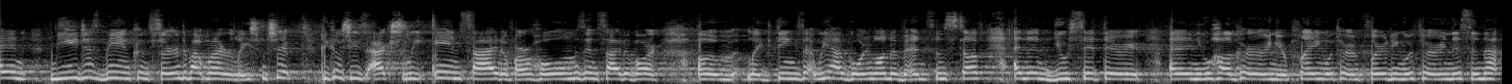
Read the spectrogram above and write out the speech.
and me just being concerned about my relationship because she's actually inside of our homes, inside of our um like things that we have going on, events and stuff, and then you sit there and you hug her and you're playing with her and flirting with her and this and that.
